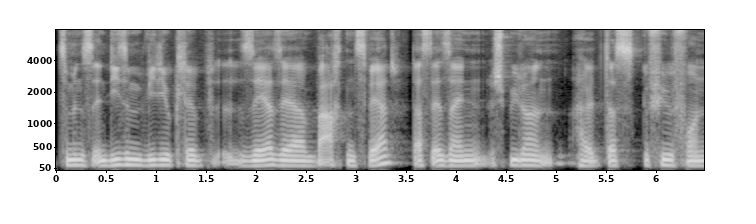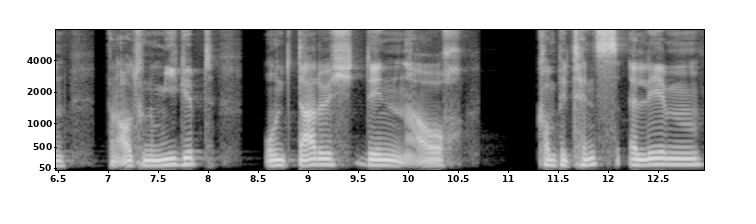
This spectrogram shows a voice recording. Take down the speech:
zumindest in diesem Videoclip sehr, sehr beachtenswert, dass er seinen Spielern halt das Gefühl von, von Autonomie gibt und dadurch denen auch Kompetenz erleben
